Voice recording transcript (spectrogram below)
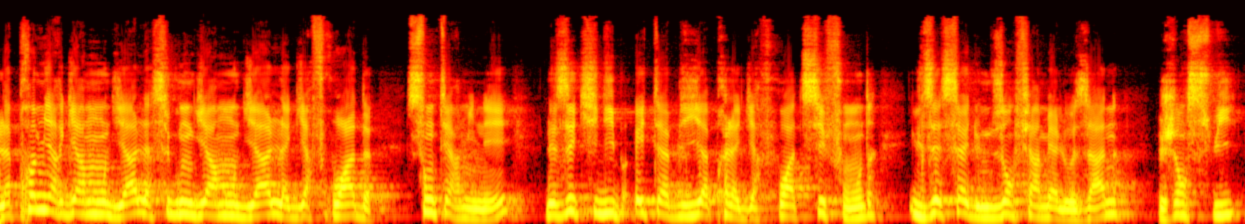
La Première Guerre mondiale, la Seconde Guerre mondiale, la guerre froide sont terminés. Les équilibres établis après la guerre froide s'effondrent. Ils essayent de nous enfermer à Lausanne. J'en suis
